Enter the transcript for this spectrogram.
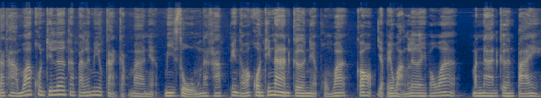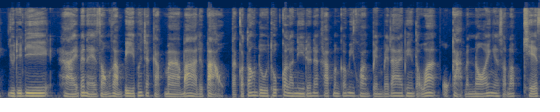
แต่ถามว่าคนที่เลิกกันไปแล้วมีโอกาสกลับมาเนี่ยมีสูงนะครับเพียงแต่ว่าคนที่นานเกินเนี่ยผมว่าก็อย่าไปหวังเลย เพราะว่า มันนานเกินไป อยู่ดีๆ หายไปไหน2-3สปีเพิ่งจะกลับมาบ้าหรือเปล่า แต่ก็ต้องดูทุกกรณีด้วยนะครับ มันก็มีความเป็นไปได้เพียงแต่ว่าโอกาสมันน้อยไงสำหรับเคส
